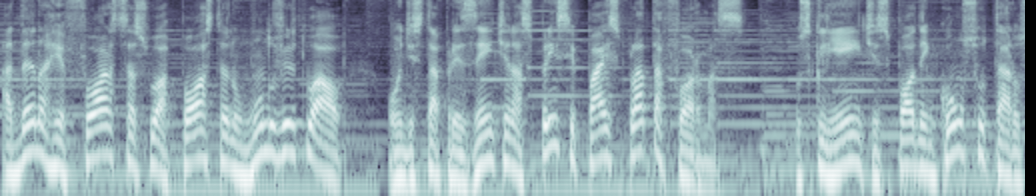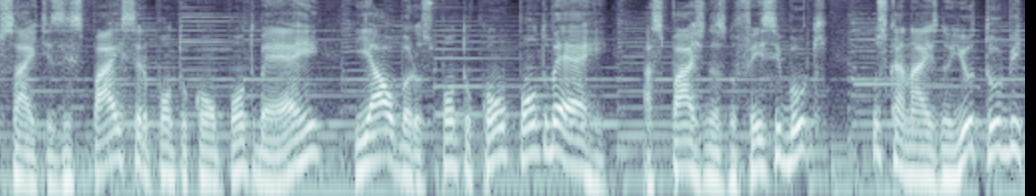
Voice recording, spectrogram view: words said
a Dana reforça sua aposta no mundo virtual, onde está presente nas principais plataformas. Os clientes podem consultar os sites spicer.com.br e albaros.com.br, as páginas no Facebook, os canais no YouTube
